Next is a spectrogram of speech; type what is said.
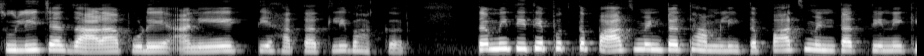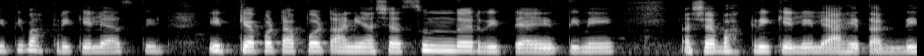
चुलीच्या जाळापुढे आणि एक ती हातातली भाकर. तर मी तिथे फक्त पाच मिनटं थांबली. तर पाच मिनटात तिने किती भाकरी केल्या असतील? इतक्या पटापट आणि अशा सुंदररित्या तिने अशा भाकरी केलेल्या आहेत. अगदी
